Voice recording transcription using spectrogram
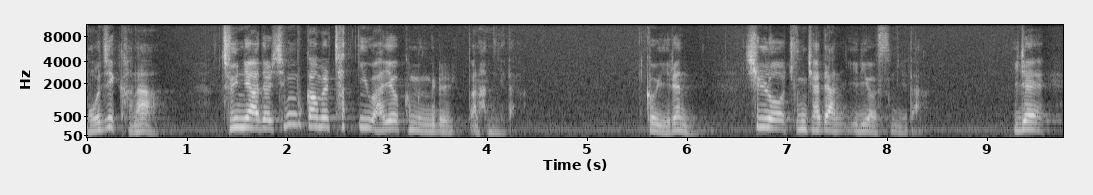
오직 하나 주인의 아들 신부감을 찾기 위하여 금은길을 떠납니다. 그 일은 실로 중차대한 일이었습니다. 이제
